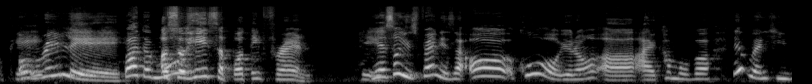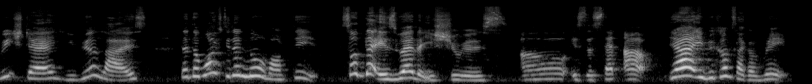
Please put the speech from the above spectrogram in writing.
Okay. Oh, really? But the Oh, most so he's supportive friend. He yeah, is- so his friend is like, oh, cool, you know, uh, I come over. Then when he reached there, he realized that the wife didn't know about it. So that is where the issue is. oh, it's the setup. Yeah, it becomes like a rape,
